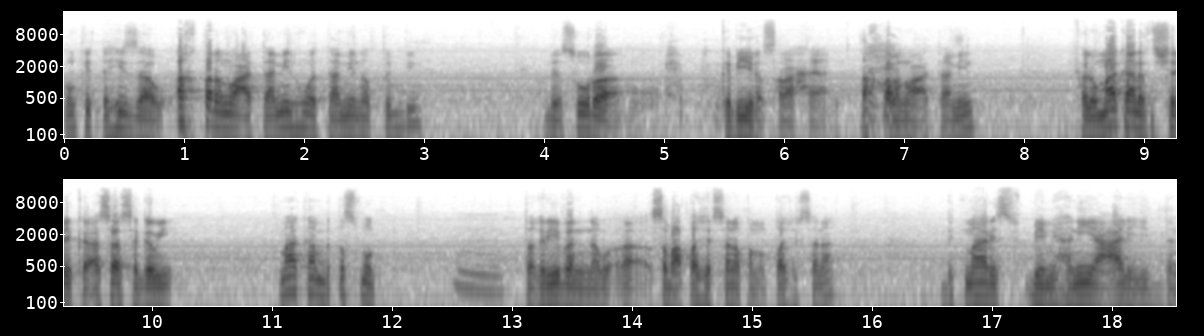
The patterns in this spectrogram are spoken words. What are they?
ممكن تهزها. وأخطر أنواع التأمين هو التأمين الطبي بصورة كبيرة صراحة يعني. صحيح. أخطر أنواع التأمين. فلو ما كانت الشركة أساسها قوي ما كان بتصمد تقريبا آه، 17 سنه 18 سنة بتمارس بمهنية عالية جدا.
